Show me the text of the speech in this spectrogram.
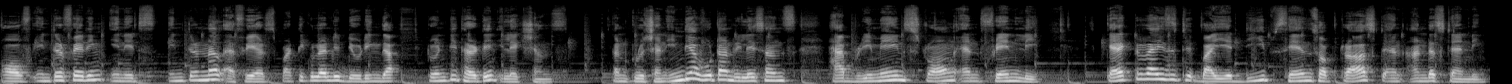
of interfering in its internal affairs, particularly during the 2013 elections. Conclusion India Bhutan relations have remained strong and friendly, characterized by a deep sense of trust and understanding.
